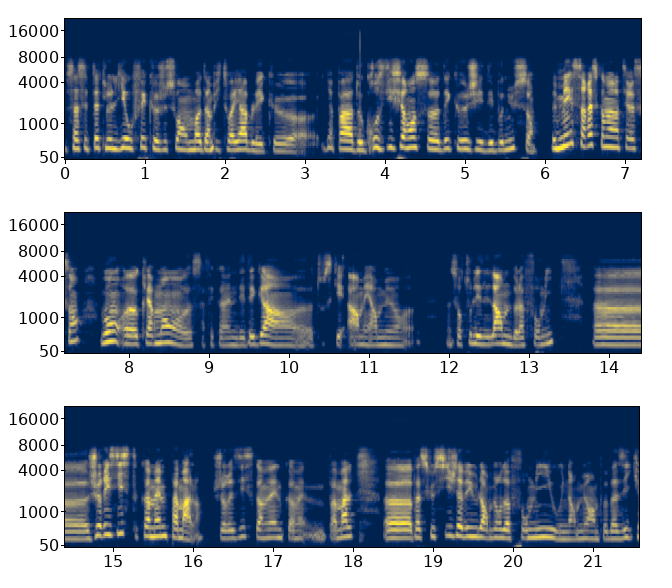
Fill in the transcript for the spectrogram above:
Ça, c'est peut-être le lié au fait que je sois en mode impitoyable et que il n'y a pas de grosse différence euh, dès que j'ai des bonus. Mais ça reste quand même intéressant. Bon, euh, clairement, euh, ça fait quand même des dégâts, hein, euh, tout ce qui est armes et armure, euh, surtout les larmes de la fourmi. Euh, je résiste quand même pas mal. Je résiste quand même, quand même pas mal. Euh, parce que si j'avais eu l'armure de la fourmi ou une armure un peu basique,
